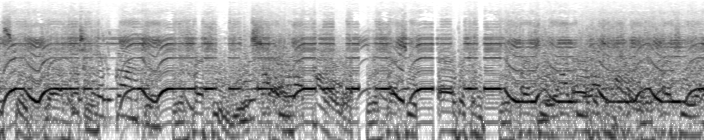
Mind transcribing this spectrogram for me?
Escape promptly. Reflecting power. Reflecting all the con- reflecting all the control. Come on.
